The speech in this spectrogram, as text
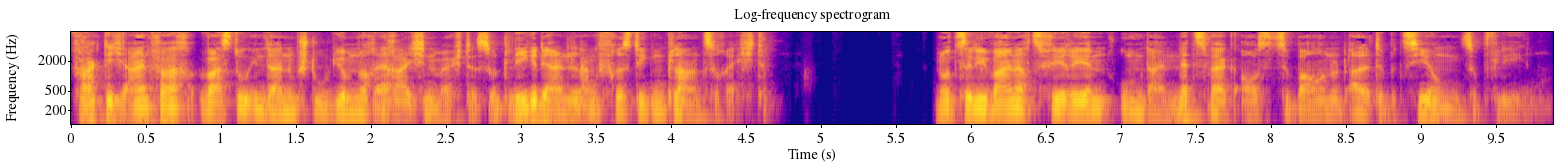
Frag dich einfach, was du in deinem Studium noch erreichen möchtest und lege dir einen langfristigen Plan zurecht. Nutze die Weihnachtsferien, um dein Netzwerk auszubauen und alte Beziehungen zu pflegen.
